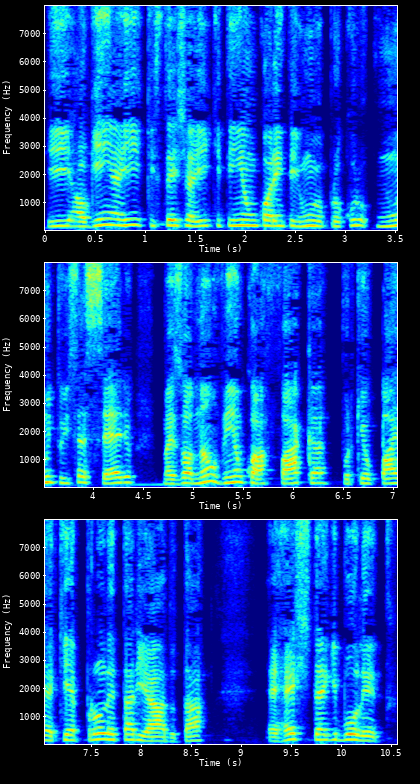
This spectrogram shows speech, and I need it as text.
E alguém aí que esteja aí que tenha um 41, eu procuro muito, isso é sério. Mas ó, não venham com a faca, porque o pai aqui é proletariado, tá? É hashtag boleto.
